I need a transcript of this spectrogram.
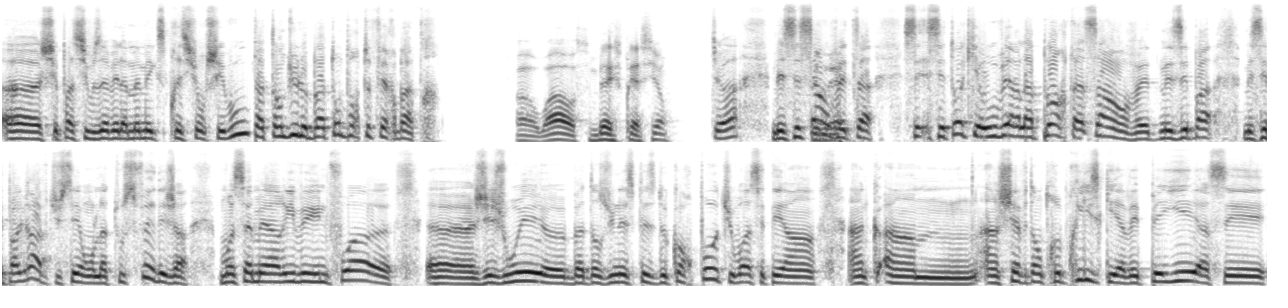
je sais pas si vous avez la même expression chez vous, tu as tendu le bâton pour te faire battre. Oh, wow, c'est une belle expression. Tu vois? Mais c'est ça en fait c'est toi qui as ouvert la porte à ça en fait. Mais c'est pas mais c'est pas grave tu sais on l'a tous fait déjà. Moi ça m'est arrivé une fois euh, euh, j'ai joué euh, bah, dans une espèce de corpo tu vois. C'était un un, un, chef d'entreprise qui avait payé à ses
